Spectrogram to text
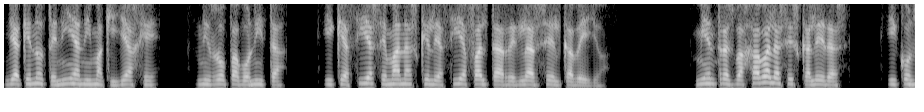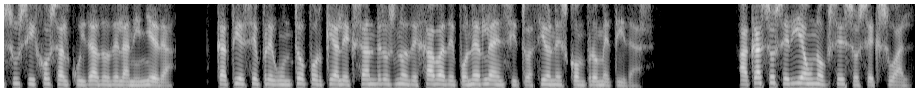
ya que no tenía ni maquillaje, ni ropa bonita, y que hacía semanas que le hacía falta arreglarse el cabello. Mientras bajaba las escaleras, y con sus hijos al cuidado de la niñera, Katie se preguntó por qué Alexandros no dejaba de ponerla en situaciones comprometidas. ¿Acaso sería un obseso sexual?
